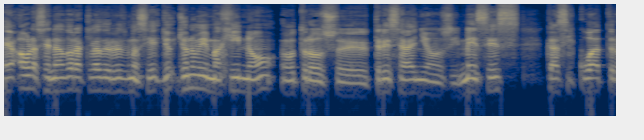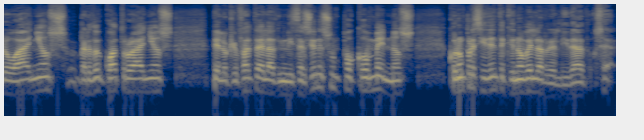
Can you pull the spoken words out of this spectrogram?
Eh, ahora, senadora Claudia Ruiz Macías, yo, no me imagino otros eh, tres años y meses, casi cuatro años, perdón, cuatro años de lo que falta de la administración, es un poco menos, con un presidente que no ve la realidad. O sea,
